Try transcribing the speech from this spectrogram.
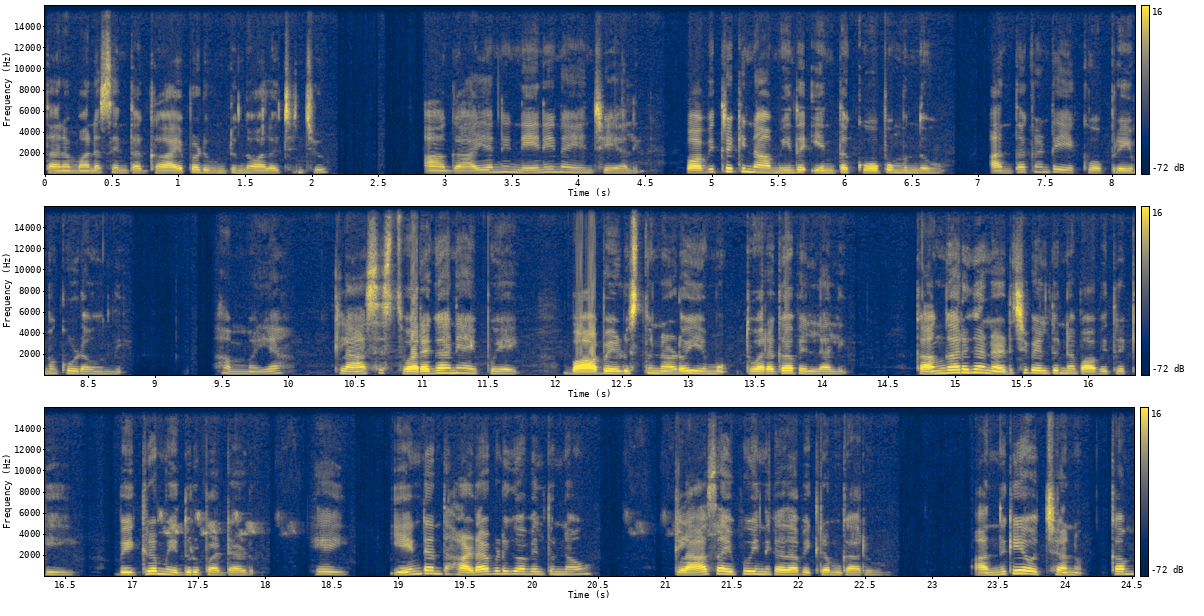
తన మనసు ఎంత గాయపడి ఉంటుందో ఆలోచించు. ఆ గాయాన్ని నేనే నయం చేయాలి. పవిత్రకి నా మీద ఎంత కోపం ఉందో అంతకంటే ఎక్కువ ప్రేమ కూడా ఉంది. అమ్మయ్య! క్లాసెస్ త్వరగానే అయిపోయాయి. బాబు ఏడుస్తున్నాడో ఏమో త్వరగా వెళ్ళాలి. కంగారుగా నడిచి వెళ్తున్న పవిత్రకి విక్రమ్ ఎదురుపడ్డాడు. హేయ్ ఏంటంత హడావిడిగా వెళ్తున్నావు? క్లాస్ అయిపోయింది కదా విక్రమ్ గారు. అందుకే వచ్చాను. కమ్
